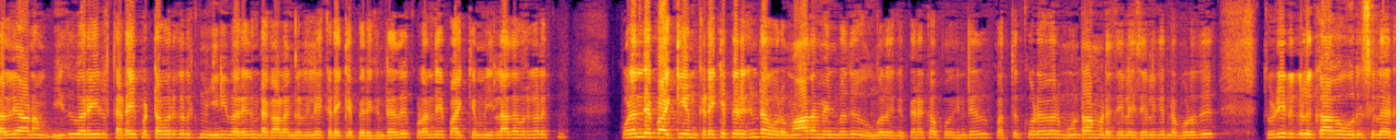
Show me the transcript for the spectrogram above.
கல்யாணம் இதுவரையில் தடைப்பட்டவர்களுக்கும் இனி வருகின்ற காலங்களிலே கிடைக்கப் பெறுகின்றது. குழந்தை பாக்கியம் இல்லாதவர்களுக்கும் குழந்தை பாக்கியம் கிடைக்கப் பெறுகின்ற ஒரு மாதம் என்பது உங்களுக்கு பிறக்கப் போகின்றது. பத்து கூடவர் மூன்றாம் இடத்திலே செல்கின்ற பொழுது தொழில்களுக்காக ஒரு சிலர்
